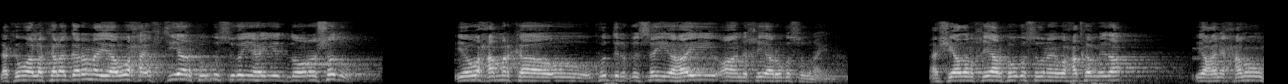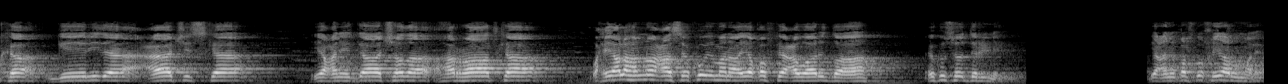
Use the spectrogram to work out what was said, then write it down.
Laakiin waa la kala garanayaa waxa ikhtiyaarku ugu sugan yahay iyo doorashadu iyo waxa markaa uu ku dirqisan yahay oo aan khiyaar ugu sugnayn. Ashyaadan khiyaarka ugu sugnayn waxaa ka mid a yacni xanuunka geerida caajiska yacni gaajada haraadka waxyaalaha noocaasee ku imanaya qofka cawaaridda ah ee ku soo darinaya yacni qofku khiyaaru ma leh.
